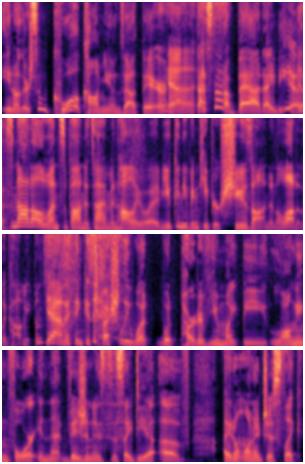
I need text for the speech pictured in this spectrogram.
you know, there's some cool communes out there. Yeah, that's not a bad idea. It's not all once upon a time in Hollywood. You can even keep your shoes on in a lot of the communes. Yeah, and I think especially what what part of you might be longing for in that vision is this idea of I don't want to just like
